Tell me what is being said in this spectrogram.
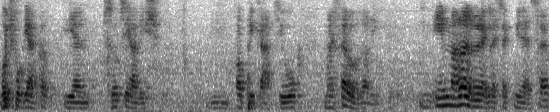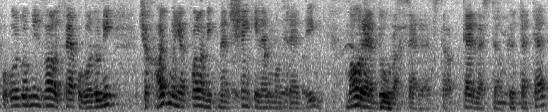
hogy fogják a ilyen szociális mm, applikációk majd feloldani. Én már nagyon öreg leszek, mire ez fel fog oldódni, valahogy fel fog oldódni, csak hagyd mondjak valamit, mert senki nem mondta eddig. Maurer Dóra tervezte, tervezte a kötetet,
